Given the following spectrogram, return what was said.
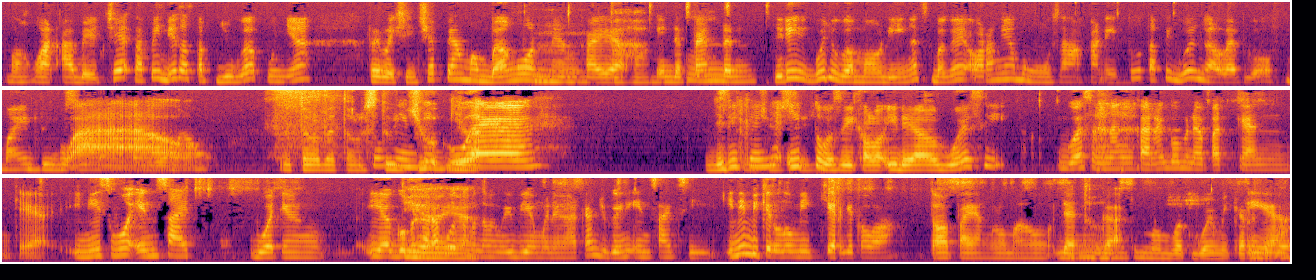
melakukan ABC tapi dia tetap juga punya relationship yang membangun Hmm, yang kayak paham. independen. Jadi gue juga mau diingat sebagai orang yang mengusahakan itu tapi gue nggak let go of my dreams. gitu, gue Wow. betul betul itu setuju mimpi gila gue Jadi Setuju, kayaknya setuju. itu sih kalau ideal gue sih gue senang karena gue mendapatkan kayak ini semua insight buat yang Iya, gue Iya, berharap buat iya. teman-teman Wibi yang mendengarkan juga ini insight sih. Ini bikin lo mikir gitu loh, atau apa yang lo mau dan Betul. enggak. itu membuat gue mikir Iya. juga.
